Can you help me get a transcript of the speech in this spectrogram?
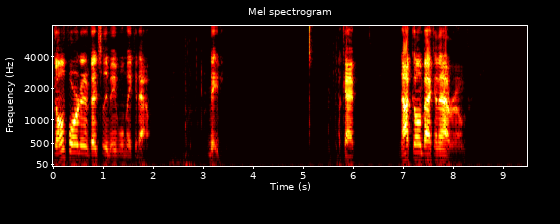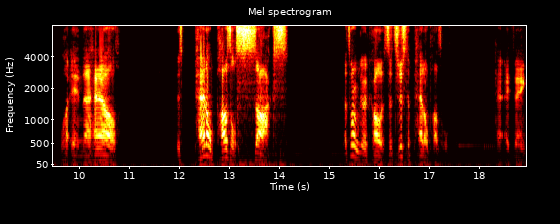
going forward and eventually maybe we'll make it out. Maybe. Okay. Not going back in that room. What in the hell? This petal puzzle sucks. That's what I'm going to call this. It's just a petal puzzle. I think.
